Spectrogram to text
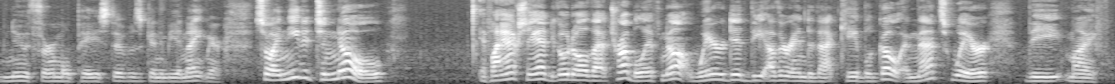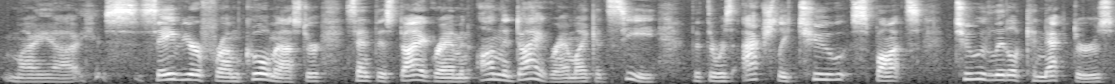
new thermal paste. It was going to be a nightmare. So I needed to know if I actually had to go to all that trouble, if not, where did the other end of that cable go? And that's where the my my uh, savior from Coolmaster sent this diagram, and on the diagram I could see that there was actually two spots two little connectors,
